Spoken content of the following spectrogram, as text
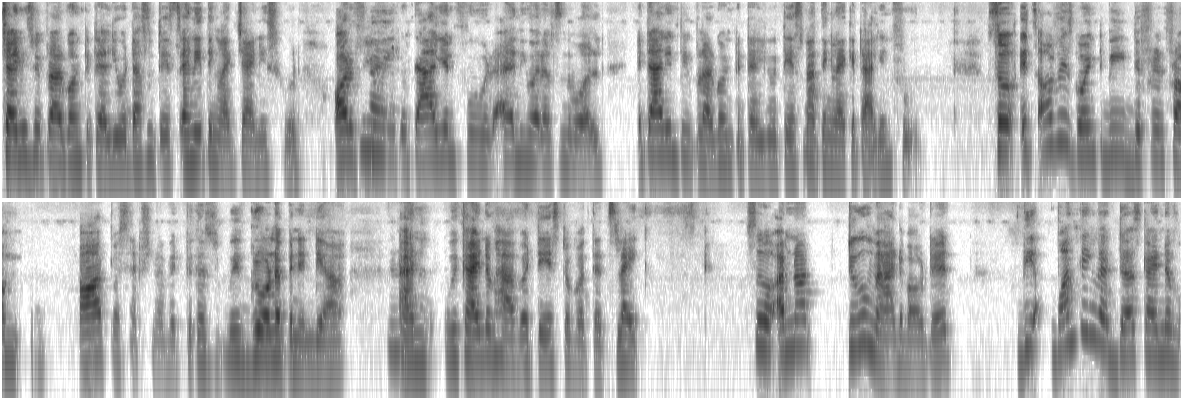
chinese people are going to tell you it doesn't taste anything like chinese food. Or if you Right. eat italian food anywhere else in the world italian people are going to tell you it tastes nothing like italian food so it's always going to be different from our perception of it because we've grown up in india Mhm. and we kind of have a taste of what that's like So I'm not too mad about it. The one thing that does kind of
